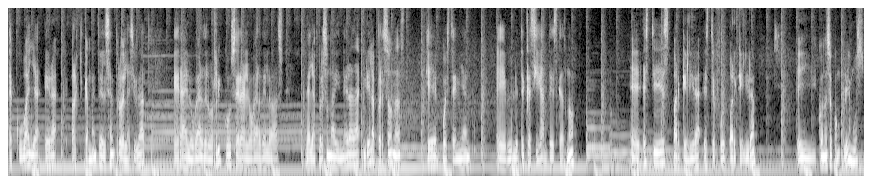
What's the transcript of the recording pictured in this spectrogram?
Tacubaya era prácticamente el centro de la ciudad, era el hogar de los ricos, era el hogar de, los, de la persona adinerada y de las personas que pues tenían eh, bibliotecas gigantescas, ¿no? Eh, este es Parque Lira, este fue Parque Lira y con eso concluimos.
